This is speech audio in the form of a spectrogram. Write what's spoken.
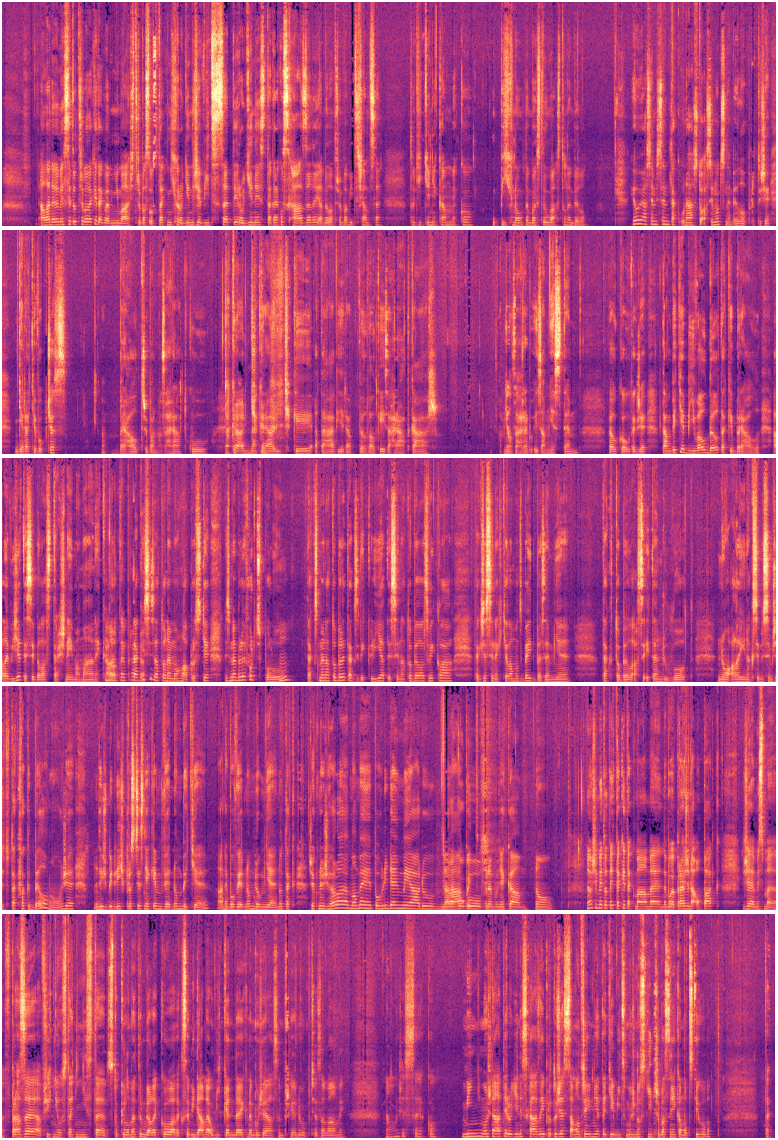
Ale nevím, jestli to třeba taky takhle vnímáš, třeba z ostatních rodin, že víc se ty rodiny tak jako scházely a byla třeba víc šance to dítě někam jako upíchnout, nebo jestli u vás to nebylo. Jo, já si myslím, tak u nás to asi moc nebylo, protože děda tě občas bral třeba na zahrádku, Na králíčky. na králíčky a tak. Děda byl velký zahrádkář měl zahradu i za městem velkou, takže tam by tě býval byl, taky bral, ale víš, že ty jsi byla strašný mamánek. No, to je pravda. Taky si za to nemohla. Prostě my jsme byli furt spolu, hmm. tak jsme na to byli tak zvyklí a ty si na to byla zvyklá, takže si nechtěla moc být beze mě. Tak to byl asi i ten důvod. No, ale jinak si myslím, že to tak fakt bylo, no, že když bydlíš prostě s někým v jednom bytě, anebo v jednom domě, no tak řekneš, hele, mami, pohlídej mi, já jdu na Já nakoupit. nákup, nebo někam, no. No, že my to teď taky tak máme, nebo je právě že naopak, že my jsme v Praze a všichni ostatní jste 100 kilometrů daleko a tak se vydáme o víkendech, nebo že já sem přijedu občas za vámi. No, že se jako míň možná ty rodiny scházejí, protože samozřejmě teď je víc možností třeba se někam odstěhovat. Tak,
